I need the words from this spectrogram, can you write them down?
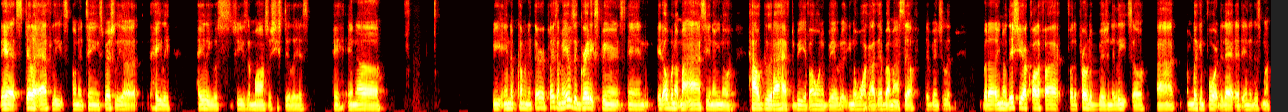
They had stellar athletes on the team, especially uh Haley. Haley was she's a monster. She still is. Hey, and uh we end up coming in third place. I mean, it was a great experience and it opened up my eyes you know, you know, how good I have to be if I want to be able to, you know, walk out there by myself eventually. But uh, you know, this year I qualified for the pro division elite, so uh, I'm looking forward to that at the end of this month.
